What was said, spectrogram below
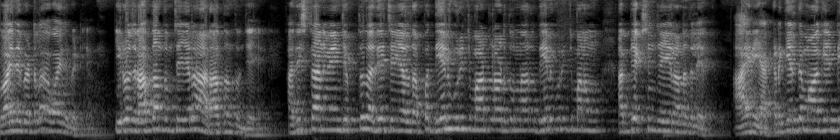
వాయిదా పెట్టాలా? వాయిదా పెట్టేయండి ఈరోజు రాద్ధాంతం చేయాలా? ఆ రాద్ధాంతం చేయండి. అధిష్టానం ఏం చెప్తుందో అదే చేయాలి తప్ప దేని గురించి మాట్లాడుతున్నారు? దేని గురించి మనం అబ్జెక్షన్ చేయాలన్నది లేదు. ఆయన ఎక్కడికి వెళ్తే మాకేంటి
